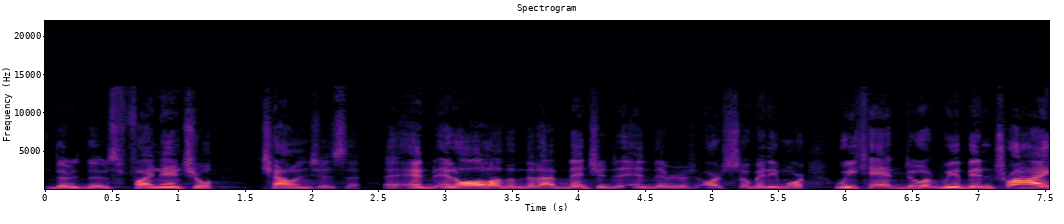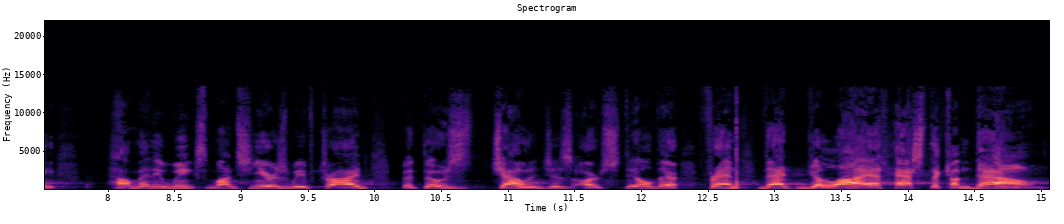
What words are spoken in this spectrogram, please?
those financial challenges uh, and, and all of them that I've mentioned, and there are so many more. We can't do it. We've been trying. How many weeks, months, years we've tried, but those challenges are still there. Friend, that Goliath has to come down.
